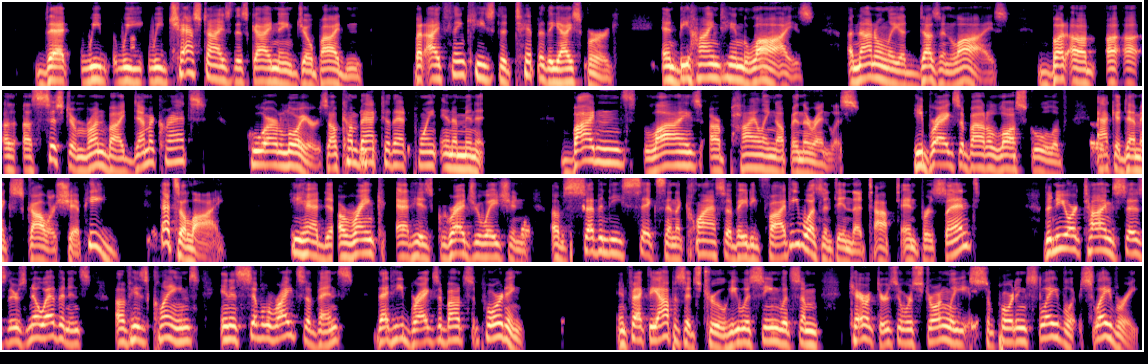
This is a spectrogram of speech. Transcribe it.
that we we we chastise this guy named Joe Biden, but I think he's the tip of the iceberg and behind him lies uh, not only a dozen lies, but a, a, a, a system run by Democrats who are lawyers. I'll come mm-hmm. back to that point in a minute. Biden's lies are piling up and they're endless. He brags about a law school of academic scholarship. He that's a lie he had a rank at his graduation of 76 in a class of 85. He wasn't in the top 10%. The New York Times says there's no evidence of his claims in his civil rights events that he brags about supporting. In fact, the opposite's true. He was seen with some characters who were strongly supporting slavery.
